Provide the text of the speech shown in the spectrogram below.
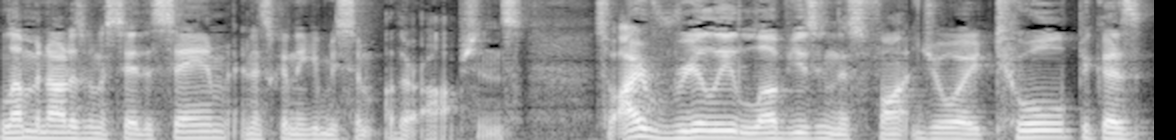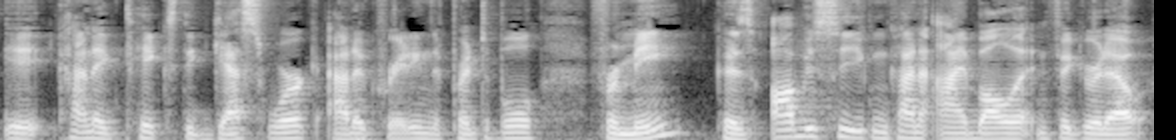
Lemonada is going to stay the same and it's going to give me some other options. So I really love using this FontJoy tool because it kind of takes the guesswork out of creating the printable for me because obviously you can kind of eyeball it and figure it out,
